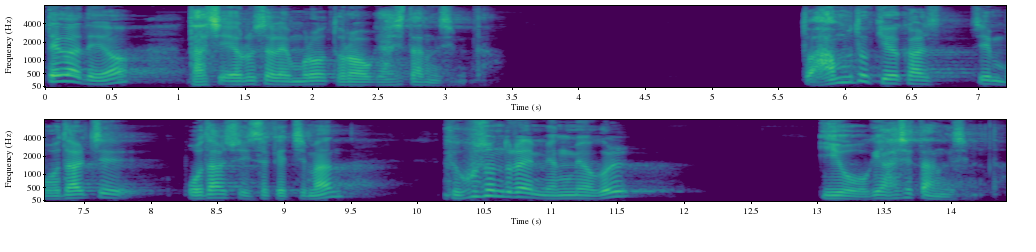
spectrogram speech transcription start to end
때가 되어 다시 예루살렘으로 돌아오게 하셨다는 것입니다. 또 아무도 기억할지 못할지 못할 수 있었겠지만 그 후손들의 명맥을 이어오게 하셨다는 것입니다.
